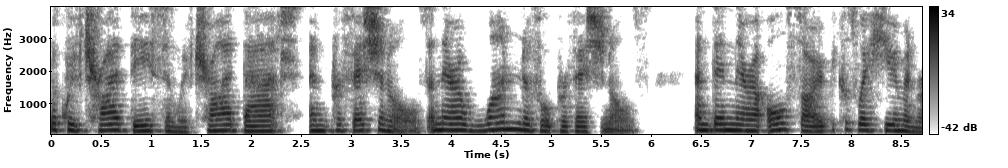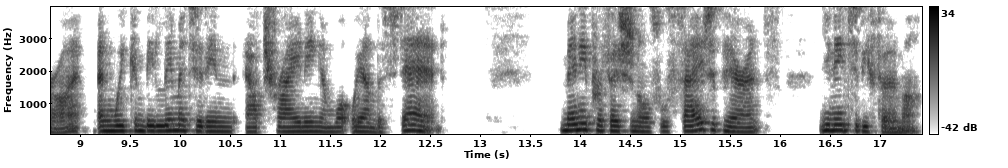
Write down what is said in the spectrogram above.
look, we've tried this and we've tried that and professionals, and there are wonderful professionals and then there are also, because we're human, right? And we can be limited in our training and what we understand. Many professionals will say to parents, you need to be firmer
